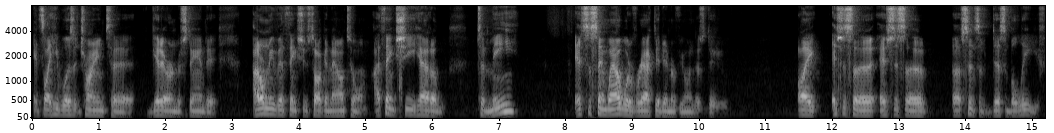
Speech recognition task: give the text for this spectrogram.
it's like he wasn't trying to get it or understand it. I don't even think she was talking down to him. I think she had a, to me, it's the same way I would have reacted interviewing this dude. Like it's just a, it's just a, a sense of disbelief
